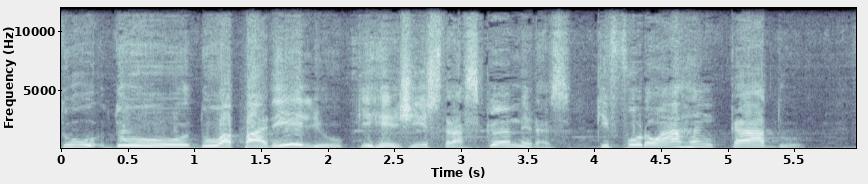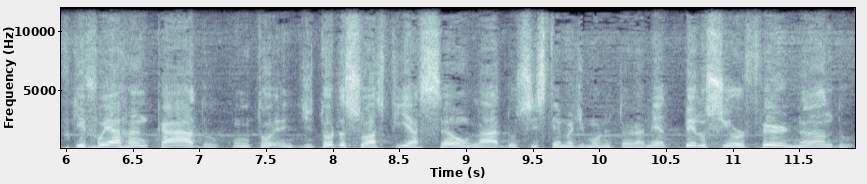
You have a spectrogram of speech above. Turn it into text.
do, do, do aparelho que registra as câmeras que foram arrancado, que foi arrancado to, de toda a sua fiação lá do sistema de monitoramento pelo senhor Fernando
